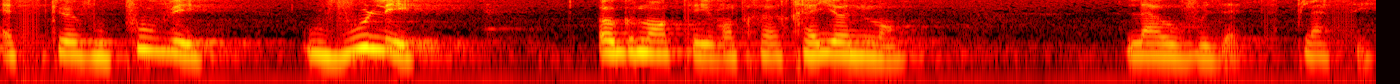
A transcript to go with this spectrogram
est-ce que vous pouvez ou voulez augmenter votre rayonnement là où vous êtes placé.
